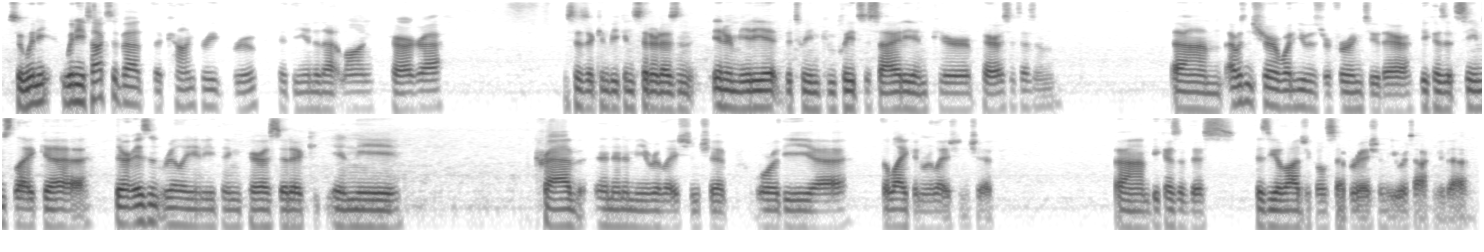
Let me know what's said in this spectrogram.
So when he when he talks about the concrete group at the end of that long paragraph, he says it can be considered as an intermediate between complete society and pure parasitism. Um, I wasn't sure what he was referring to there because it seems like uh, there isn't really anything parasitic in the crab and anemone relationship or the uh, the lichen relationship um, because of this physiological separation that you were talking about.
